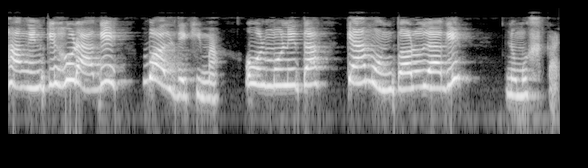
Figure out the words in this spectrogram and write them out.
ভাঙেন কেহর আগে বল দেখি মা ওর মনে তা কেমন তর লাগে? নমস্কার।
